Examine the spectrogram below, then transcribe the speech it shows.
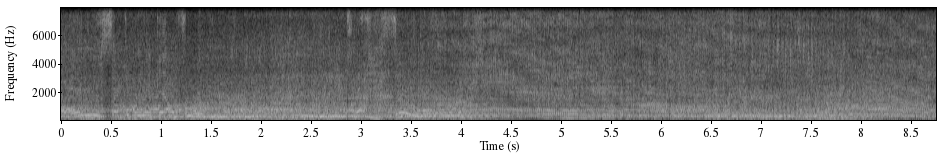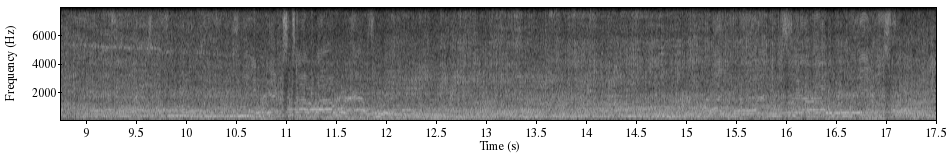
always something to look out for. 24. Next time out, we're halfway. Michael Martin's there out of the way. He's fine.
